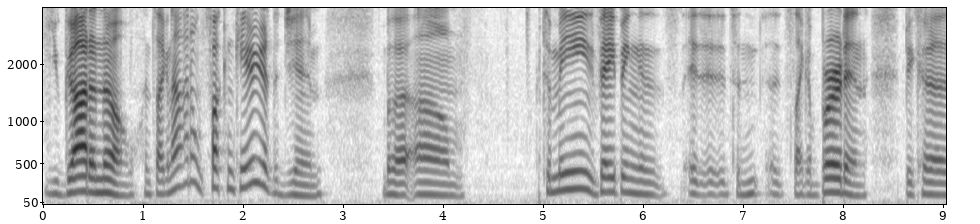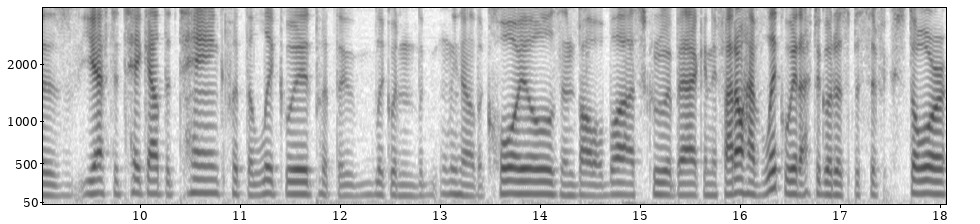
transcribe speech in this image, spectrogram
You gotta know." It's like, no, I don't fucking care. You're at the gym, but um, to me, vaping is it, it's a it's like a burden because you have to take out the tank, put the liquid, put the liquid in the you know the coils and blah blah blah, screw it back. And if I don't have liquid, I have to go to a specific store,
